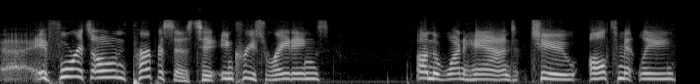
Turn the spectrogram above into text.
uh, for its own purposes to increase ratings on the one hand, to ultimately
